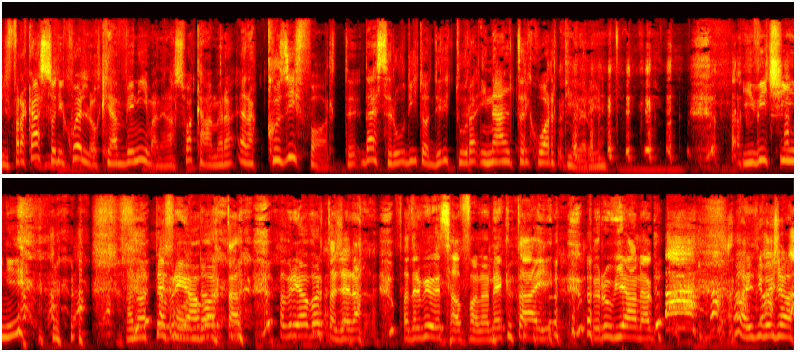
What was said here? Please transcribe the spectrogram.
Il fracasso di quello che avveniva nella sua camera era così forte da essere udito addirittura in altri quartieri. I vicini a notte La prima, volta, la prima volta c'era Padre Pio che stava a fare una necktie peruviana. Ah, e tipo diceva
